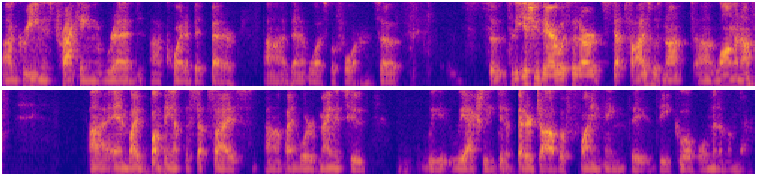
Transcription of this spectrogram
uh, green is tracking red uh, quite a bit better uh, than it was before. So, so, so the issue there was that our step size was not uh, long enough. Uh, and by bumping up the step size uh, by an order of magnitude, we, we actually did a better job of finding the, the global minimum there.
